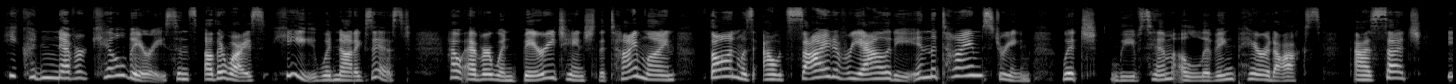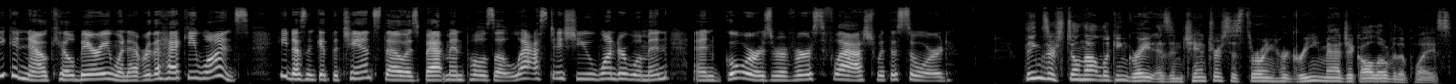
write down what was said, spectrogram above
he could never kill Barry, since otherwise he would not exist. However, when Barry changed the timeline, Thawne was outside of reality in the time stream, which leaves him a living paradox. As such, he can now kill Barry whenever the heck he wants. He doesn't get the chance, though, as Batman pulls a last issue Wonder Woman and gores Reverse Flash with a sword. Things are still not looking great as Enchantress is throwing her green magic all over the place.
